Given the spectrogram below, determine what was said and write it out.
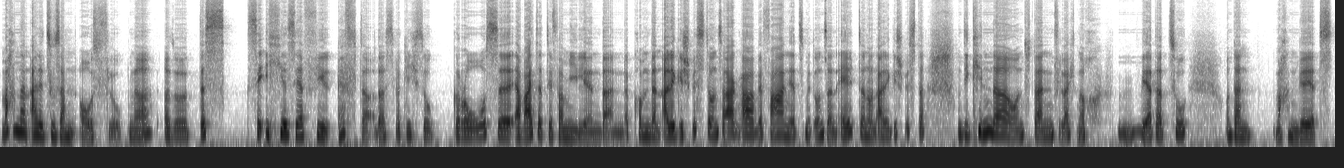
machen dann alle zusammen Ausflug. Ne? Also das sehe ich hier sehr viel öfter, dass wirklich so große, erweiterte Familien dann. Da kommen dann alle Geschwister und sagen, ah, wir fahren jetzt mit unseren Eltern und alle Geschwister und die Kinder und dann vielleicht noch wer dazu. Und dann machen wir jetzt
